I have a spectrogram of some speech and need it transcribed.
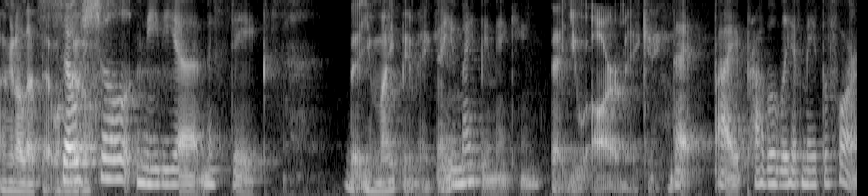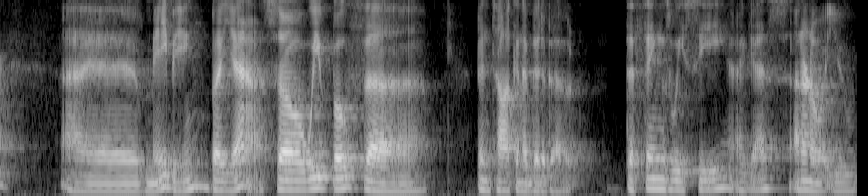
I'm gonna let that one go. social media mistakes That you might be making. that you might be making, That you are making. that I probably have made before. Uh, maybe, but yeah. So we've both uh, been talking a bit about the things we see. I guess I don't know what you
